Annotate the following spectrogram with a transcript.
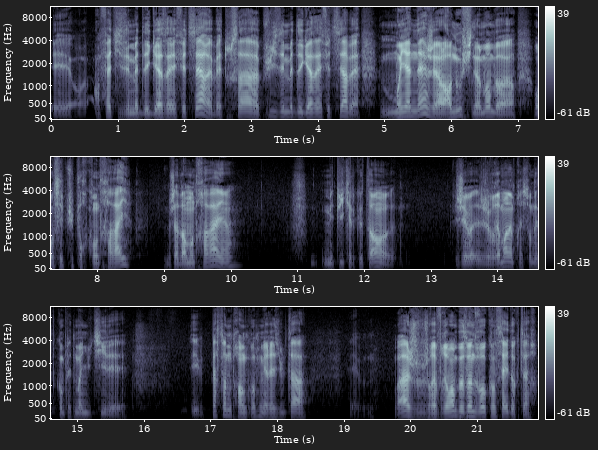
Et en fait ils émettent des gaz à effet de serre, et ben tout ça, plus ils émettent des gaz à effet de serre, ben, il y a de neige. Et alors nous finalement ben, on sait plus pour quoi on travaille. J'adore mon travail, hein. mais depuis quelques temps euh, j'ai vraiment l'impression d'être complètement inutile personne ne prend en compte mes résultats. j'aurais vraiment besoin de vos conseils, docteur.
